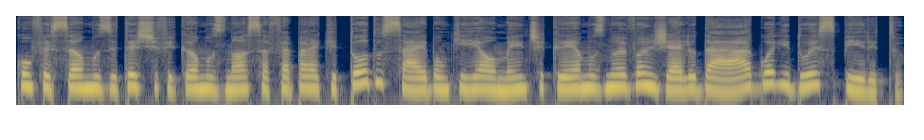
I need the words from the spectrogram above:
confessamos e testificamos nossa fé para que todos saibam que realmente cremos no Evangelho da água e do Espírito.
